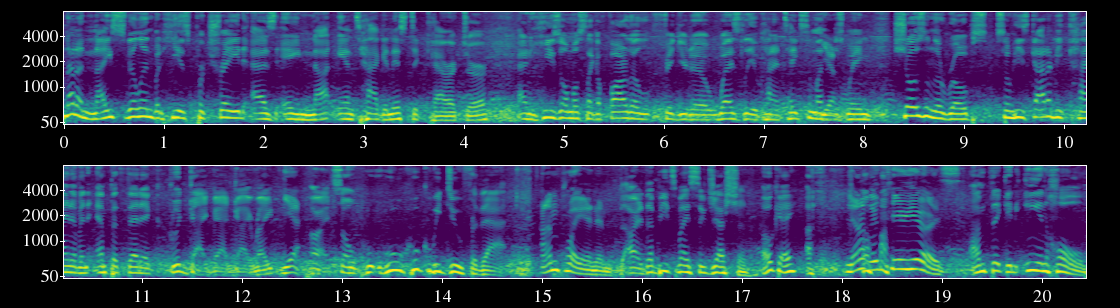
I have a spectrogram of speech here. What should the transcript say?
not a nice villain, but he is portrayed as a not antagonistic character, and he's almost like a father figure to Wesley, who kind of takes him under Yep. his wing, shows him the ropes. So he's got to be kind of an empathetic good guy, bad guy, right? Yeah. All right. So who who, who could we do for that? I'm playing him. All right, that beats my suggestion. Okay. No, let's hear yours. I'm thinking Ian Holm.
